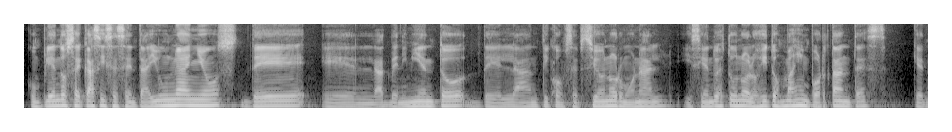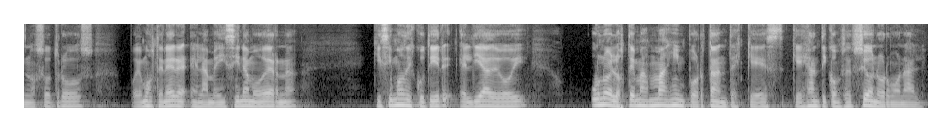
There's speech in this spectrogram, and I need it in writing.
cumpliéndose casi 61 años del advenimiento de la anticoncepción hormonal y siendo esto uno de los hitos más importantes que nosotros podemos tener en la medicina moderna, quisimos discutir el día de hoy uno de los temas más importantes que es, que es anticoncepción hormonal.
